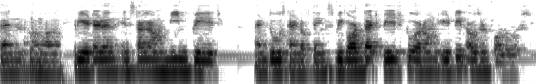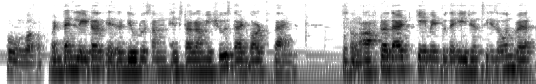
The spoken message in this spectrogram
then uh, created an Instagram meme page and those kind of things. We got that page to around 80,000 followers. Oh wow. But then later, uh, due to some Instagram issues, that got banned. So Mhm. after that, came into the agency zone where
